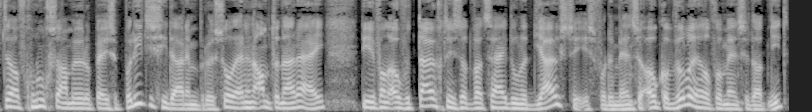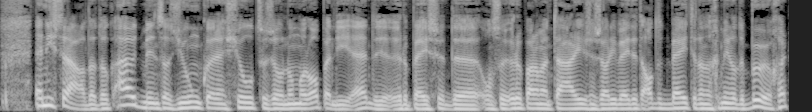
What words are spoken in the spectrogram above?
zelfgenoegzame Europese politici daar in Brussel... en een ambtenarij die ervan overtuigd is dat wat zij doen het juiste is voor de mensen. Ook al willen heel veel mensen dat niet. En die stralen dat ook uit. Mensen als Juncker en Schulz, zo noem maar op. En die, hè, de Europese, de, onze Europarlementariërs en zo, die weten het altijd beter dan de gemiddelde burger.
